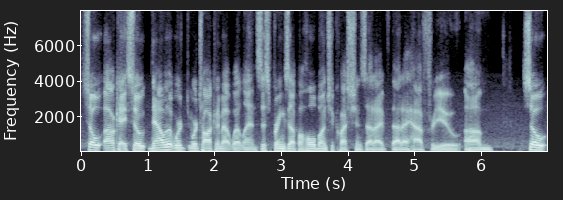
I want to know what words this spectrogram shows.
so okay so now that we're, we're talking about wetlands this brings up a whole bunch of questions that i've that i have for you. Um, so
